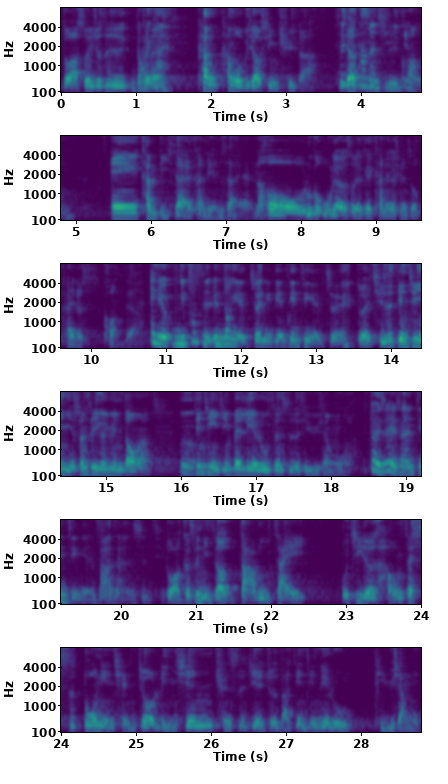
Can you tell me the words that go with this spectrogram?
对啊，所以就是可能看看我比较有兴趣的啊，比较刺激一点。哎，看比赛，看联赛，然后如果无聊的时候，也可以看那个选手开的实况这样。哎，你你不止运动也追，你连电竞也追。对，其实电竞也算是一个运动啊。嗯。电竞已经被列入正式的体育项目了。对，这也算是近几年发展的事情。对啊，可是你知道大陆在，我记得好像在十多年前就领先全世界，就是把电竞列入体育项目。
